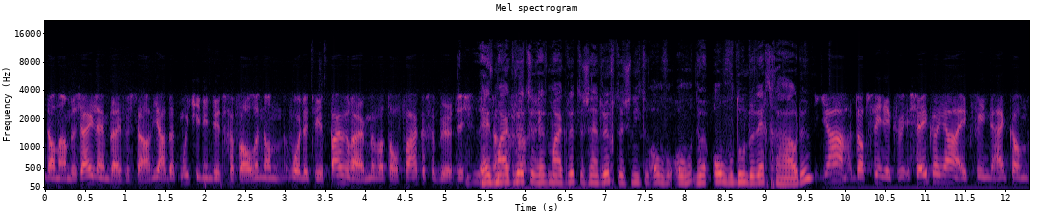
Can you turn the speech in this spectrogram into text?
dan aan de zijlijn blijven staan. Ja, dat moet je in dit geval. En dan wordt het weer puinruimen, wat al vaker gebeurd is. Heeft Mark, Rutte, heeft Mark Rutte zijn rug dus niet on, on, onvoldoende recht gehouden? Ja, dat vind ik zeker. Ja, ik vind hij kan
